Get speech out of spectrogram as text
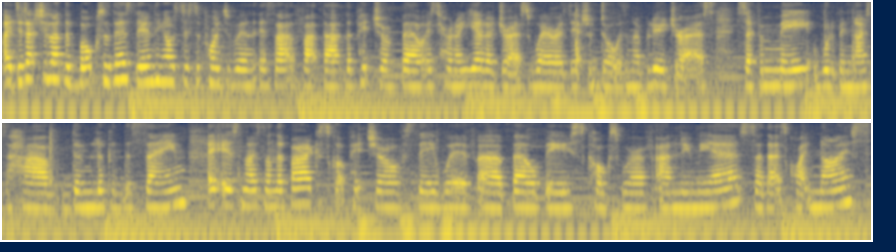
I did actually like the box of this. The only thing I was disappointed with is that the fact that the picture of Belle is her in a yellow dress whereas the actual doll is in a blue dress. So for me it would have been nice to have them looking the same. It is nice on the back. It's got a picture obviously with uh, Belle, Beast, Cogsworth and Lumiere so that's quite nice.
